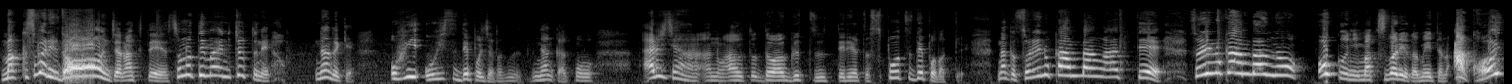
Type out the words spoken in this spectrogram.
マックスバリュードーンじゃなくて、その手前にちょっとね、なんだっけ、オフィオフィスデポじゃなくて、なんかこう、あるじゃん、あの、アウトドアグッズ売ってるやつ、スポーツデポだっけ？なんかそれの看板があって、それの看板の奥にマックスバリューが見えたの、あ、こいつの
